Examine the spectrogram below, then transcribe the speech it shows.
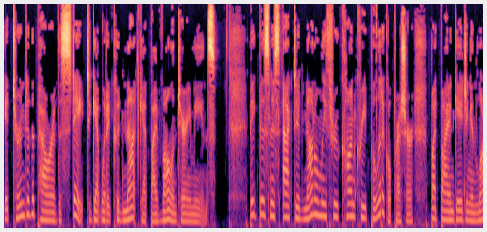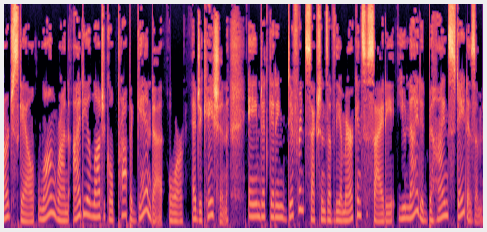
it turned to the power of the state to get what it could not get by voluntary means. Big business acted not only through concrete political pressure, but by engaging in large scale, long run ideological propaganda, or education, aimed at getting different sections of the American society united behind statism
